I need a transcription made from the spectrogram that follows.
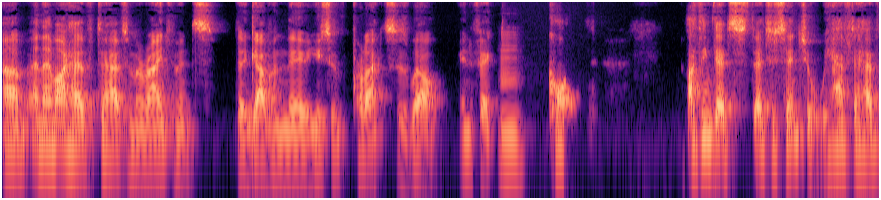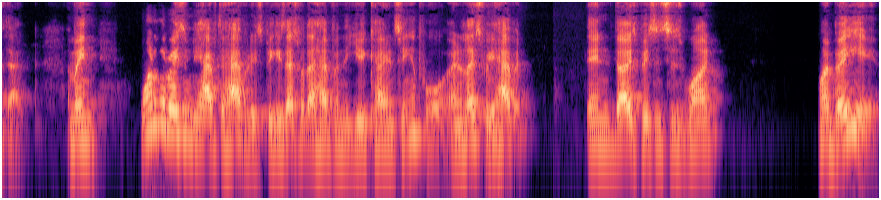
Um, and they might have to have some arrangements that govern their use of products as well, in effect, Mm. coins. I think that's that's essential. We have to have that. I mean, one of the reasons we have to have it is because that's what they have in the UK and Singapore. And unless we have it, then those businesses won't won't be here.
